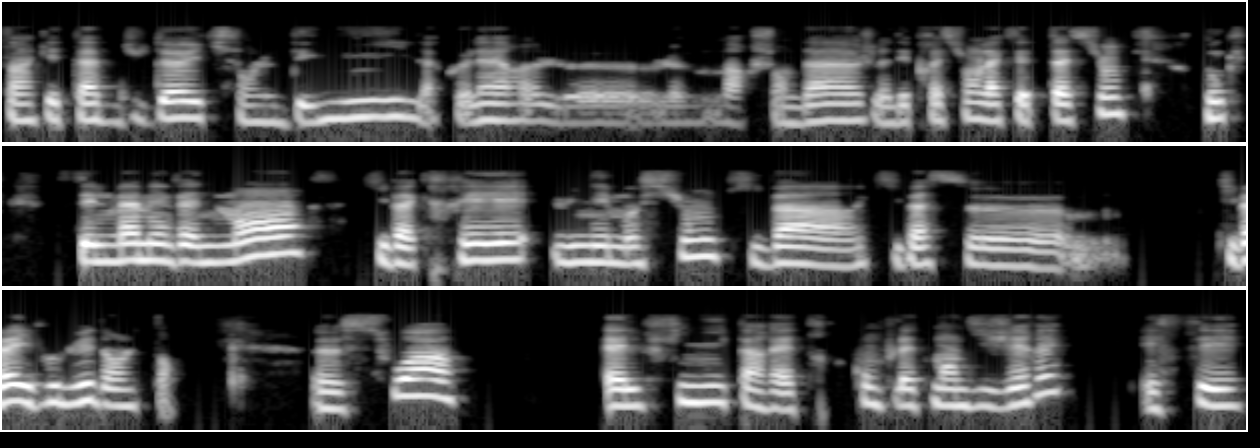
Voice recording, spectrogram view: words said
cinq étapes du deuil qui sont le déni, la colère, le, le marchandage, la dépression, l'acceptation. Donc c'est le même événement qui va créer une émotion qui va qui va se qui va évoluer dans le temps. soit elle finit par être complètement digérée, et c'est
